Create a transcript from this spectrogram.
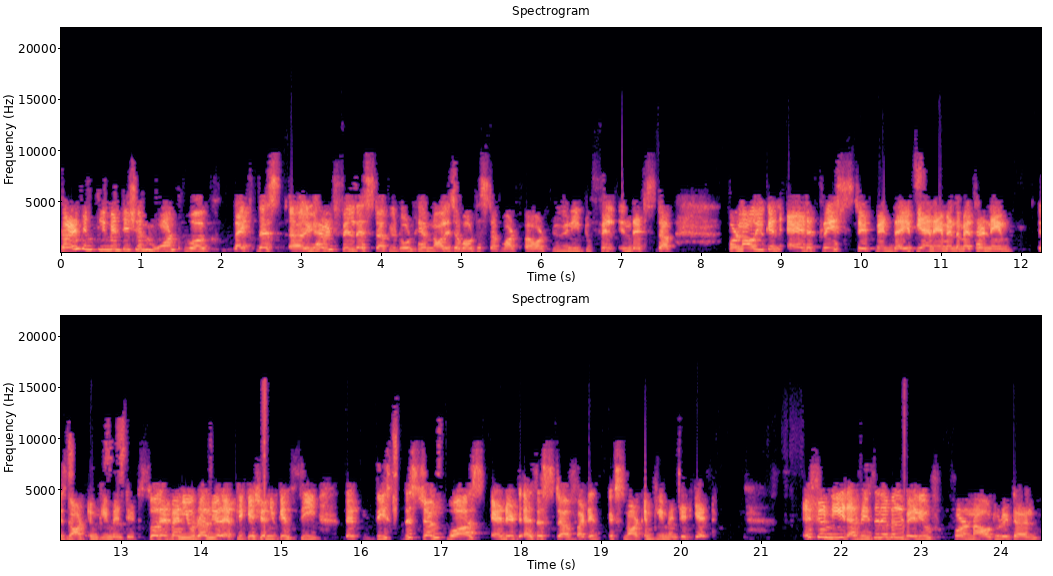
current implementation won't work, like this, uh, you haven't filled that stuff, you don't have knowledge about the stuff, what, uh, what do you need to fill in that stuff? For now, you can add a trace statement, the API name and the method name, is not implemented. So that when you run your application you can see that this this chunk was added as a stub but it, it's not implemented yet. If you need a reasonable value for now to return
